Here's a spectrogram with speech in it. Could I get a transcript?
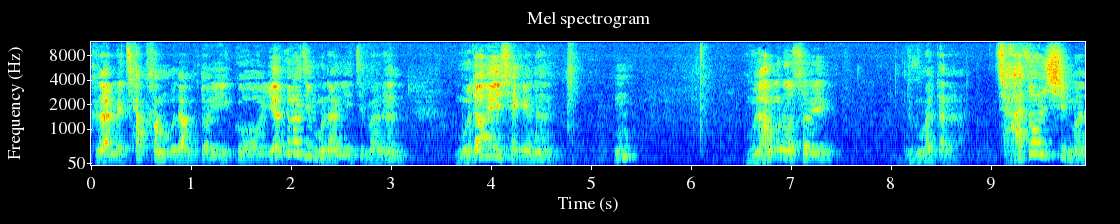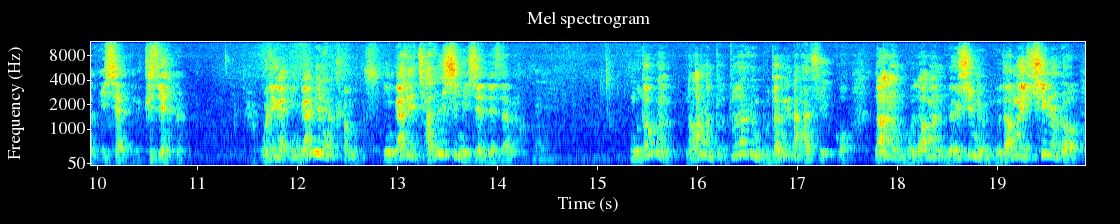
그 다음에 착한 무당도 있고 여러 가지 무당이 있지만은 무당의 세계는 음? 무당으로서의 누구말 따라 자존심은 있어야 돼. 그지? 우리가 인간이라고 하면 인간의 자존심이 있어야 되잖아. 네. 무당은 나는 떳떳하게 무당이라 할 수 있고 나는 무당은 열심히 무당의 신으로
